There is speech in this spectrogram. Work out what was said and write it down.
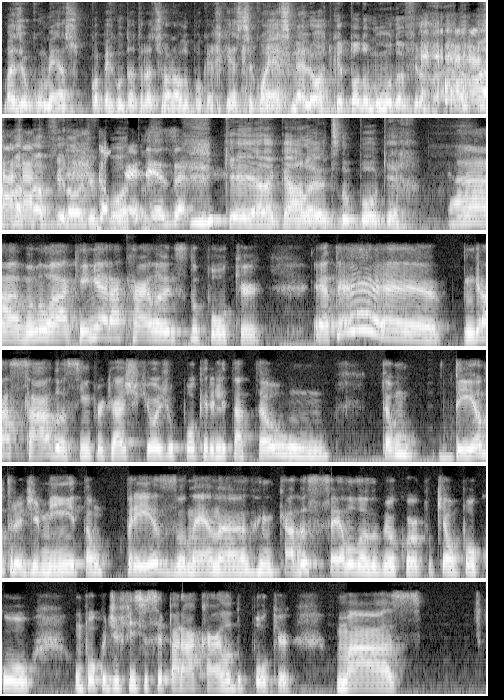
Mas eu começo com a pergunta tradicional do PokerCast. Você conhece melhor do que todo mundo, afinal, afinal de com contas. Com certeza. Quem era a Carla antes do poker? Ah, vamos lá. Quem era a Carla antes do poker? É até engraçado, assim, porque eu acho que hoje o poker ele tá tão, tão dentro de mim, tão preso, né, na, em cada célula do meu corpo, que é um pouco, um pouco difícil separar a Carla do poker. Mas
